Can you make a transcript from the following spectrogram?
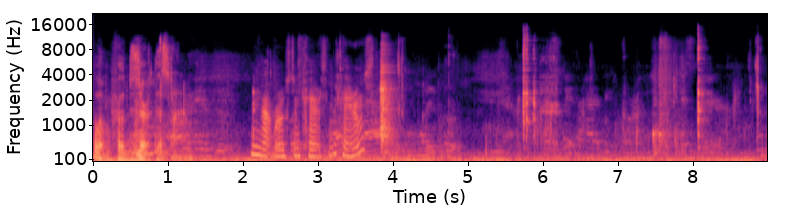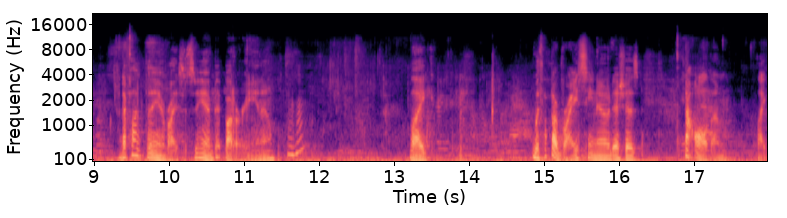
We're looking for the dessert this time. We got roasted carrots and potatoes. I feel like the you know, rice is yeah, a bit buttery, you know? Mm-hmm. Like, with a lot of rice, you know, dishes, not all of them, like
